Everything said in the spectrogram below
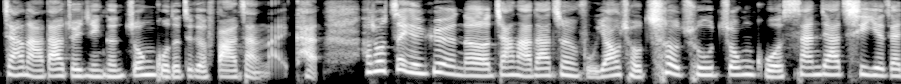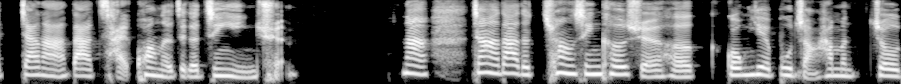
加拿大最近跟中国的这个发展来看。他说，这个月呢，加拿大政府要求撤出中国三家企业在加拿大采矿的这个经营权。那加拿大的创新科学和工业部长他们就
